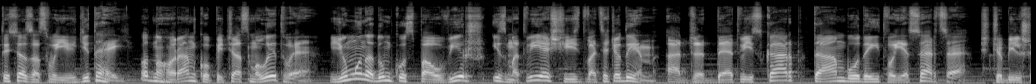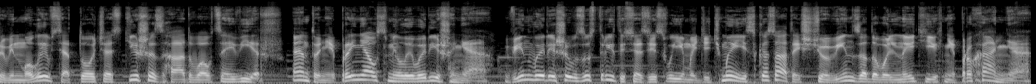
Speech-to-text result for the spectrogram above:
молитися за своїх дітей. Одного ранку під час молитви йому на думку спав вірш із Матвія 6.21 Адже де твій скарб, там буде і твоє серце. Що більше він молився, то частіше згадував цей вірш. Ентоні прийняв сміливе рішення. Він вирішив зустрітися зі своїми дітьми і сказати, що він задовольнить їхні прохання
